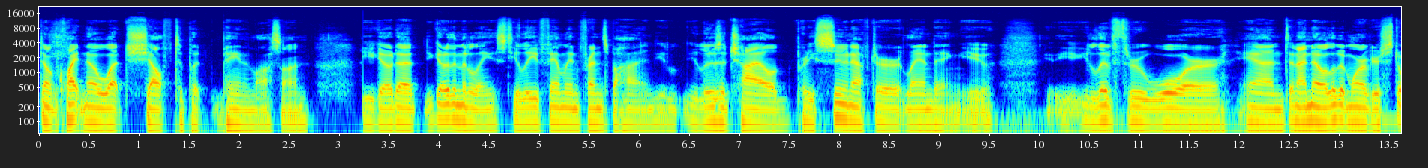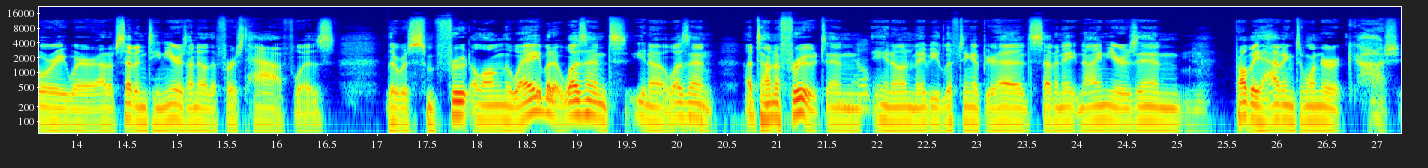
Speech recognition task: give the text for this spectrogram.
don't quite know what shelf to put pain and loss on you go to you go to the Middle East. You leave family and friends behind. You you lose a child pretty soon after landing. You you live through war, and and I know a little bit more of your story. Where out of 17 years, I know the first half was there was some fruit along the way, but it wasn't you know it wasn't a ton of fruit, and Nope. you know and maybe lifting up your head seven, eight, nine years in. Mm-hmm. Probably having to wonder, gosh,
